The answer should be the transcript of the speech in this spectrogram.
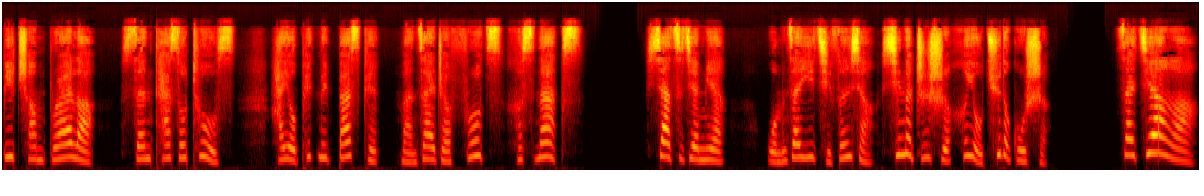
beach umbrella、sandcastle tools，还有 picnic basket，满载着 fruits 和 snacks。下次见面，我们再一起分享新的知识和有趣的故事。再见了。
